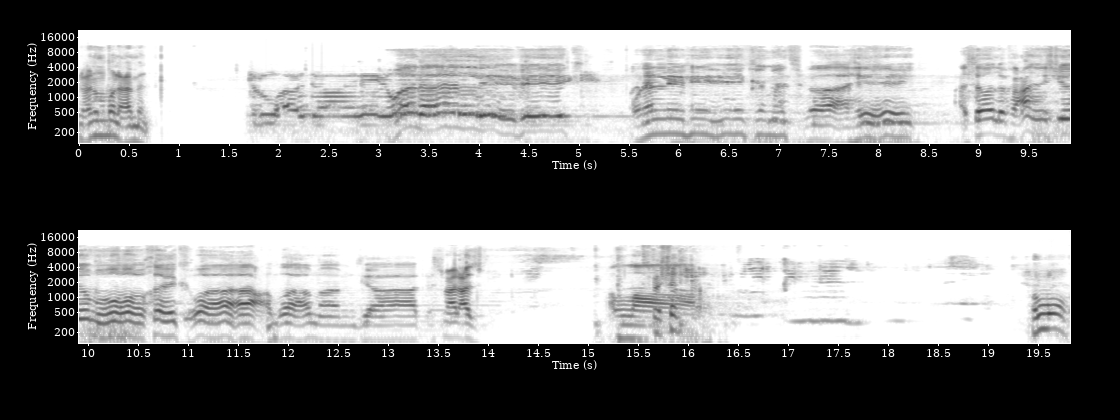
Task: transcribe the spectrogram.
لعن وأنا اللي فيك وأنا اللي فيك متباهي. أسولف عن شموخك وأعظم أمجاد. اسمع العزف. الله. الله.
